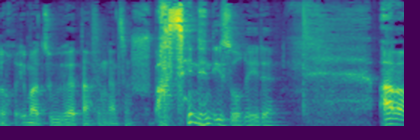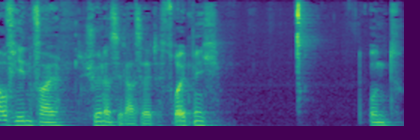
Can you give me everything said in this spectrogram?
noch immer zuhört nach dem ganzen Schwachsinn, den ich so rede. Aber auf jeden Fall, schön, dass ihr da seid. Freut mich. Und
